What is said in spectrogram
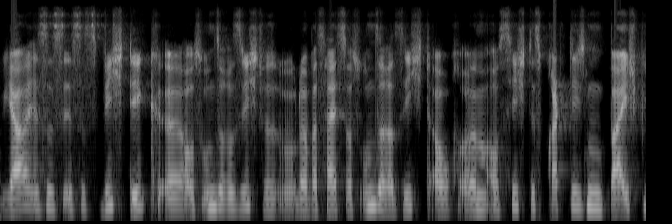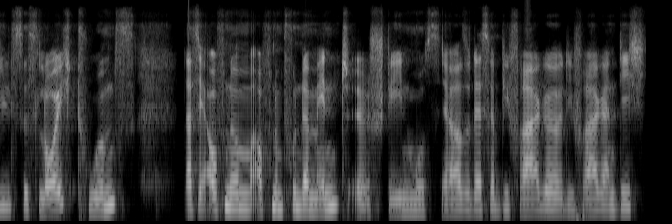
ja, ist es, ist es wichtig äh, aus unserer Sicht, oder was heißt aus unserer Sicht, auch ähm, aus Sicht des praktischen Beispiels des Leuchtturms, dass er auf einem auf einem Fundament äh, stehen muss. Ja, also deshalb die Frage die Frage an dich:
